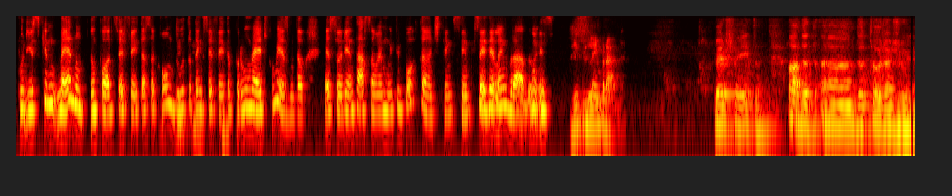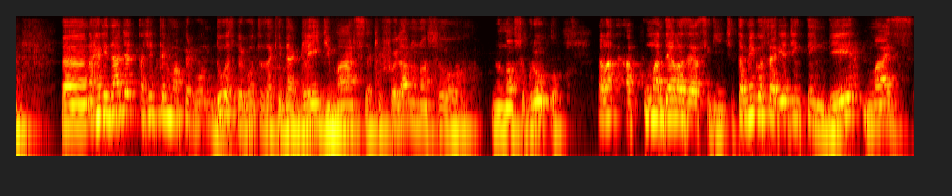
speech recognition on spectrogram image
Por isso que né, não, não pode ser feita essa conduta, tem que ser feita por um médico mesmo. Então, essa orientação é muito importante, tem que sempre ser relembrado mesmo. Sempre lembrada. Perfeito. Ó, uh, doutora Júlia, uh, na realidade, a gente teve uma pergunta, duas perguntas aqui da Gleide Márcia, que foi lá no nosso, no nosso grupo, ela, uma delas é a seguinte: também gostaria de entender mais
